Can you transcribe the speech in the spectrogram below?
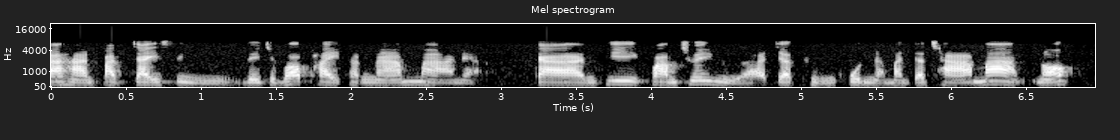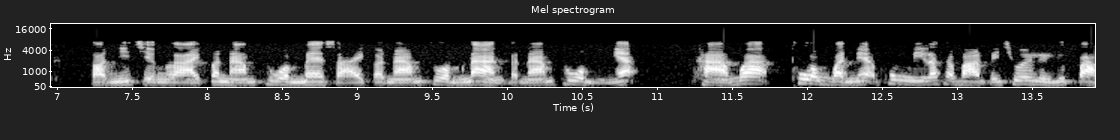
อาหารปัจจัยสี่โดยเฉพาะภัยทางน้ำมาเนี่ย การที่ความช่วยเหลือจะถึงคุณน่ะมันจะช้ามากเนาะตอนนี้เชียงรายก็น้ำท่วมแม่สายก็น้ำท่วมน่านก็น้ำท่วมอย่างเงี้ย ถามว่าท่วมวันเนี้ยพรุ่งนี้รัฐบาลไปช่วยเลยหรือเปล่า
